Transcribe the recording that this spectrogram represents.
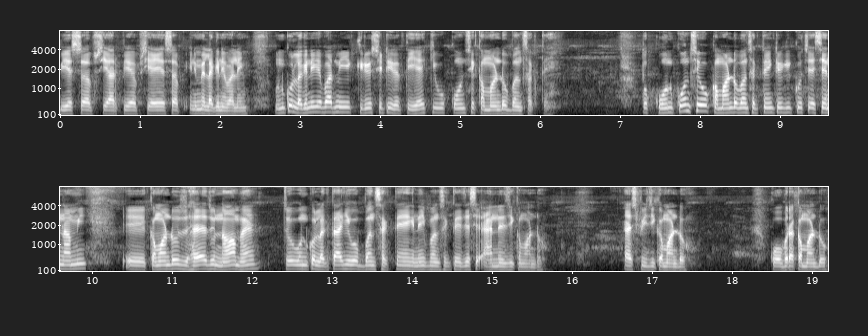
बीएसएफ, सीआरपीएफ, सीआईएसएफ इनमें लगने वाले हैं। उनको लगने के बाद में ये क्यूरियोसिटी रहती है कि वो कौन से कमांडो बन सकते हैं। तो कौन कौन से वो कमांडो बन सकते हैं? क्योंकि कुछ ऐसे नामी कमांडोज है जो नाम है जो उनको लगता है कि वो बन सकते हैं कि नहीं बन सकते जैसे N commando SPG commando cobra commando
